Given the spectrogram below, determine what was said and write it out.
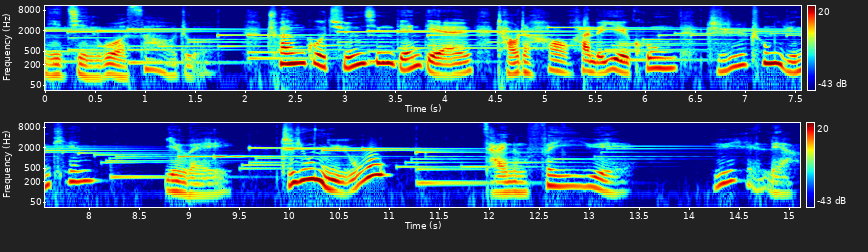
你紧握扫帚。穿过群星点点，朝着浩瀚的夜空直冲云天，因为只有女巫才能飞越月亮。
